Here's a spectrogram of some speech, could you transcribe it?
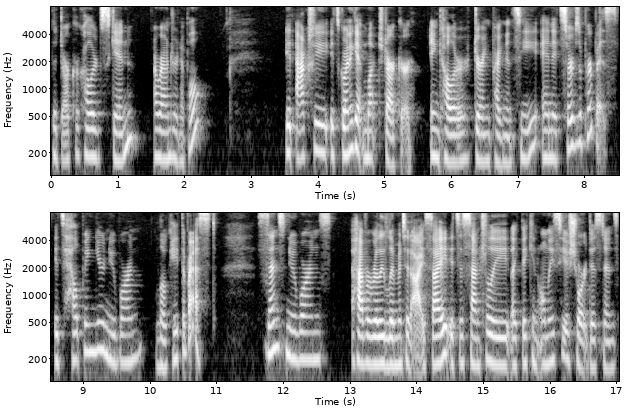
the darker colored skin around your nipple. It actually it's going to get much darker in color during pregnancy and it serves a purpose. It's helping your newborn locate the breast. Since newborns have a really limited eyesight, it's essentially like they can only see a short distance,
